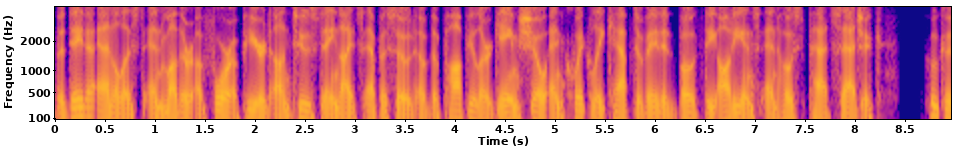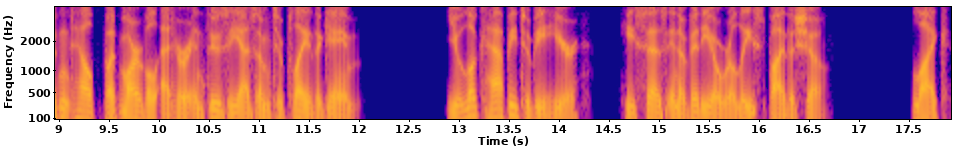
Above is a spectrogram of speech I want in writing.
The data analyst and mother of four appeared on Tuesday night's episode of the popular game show and quickly captivated both the audience and host Pat Sajak, who couldn't help but marvel at her enthusiasm to play the game. You look happy to be here, he says in a video released by the show. Like,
